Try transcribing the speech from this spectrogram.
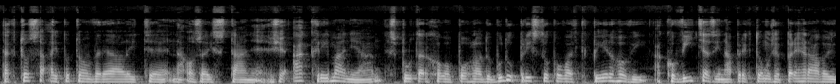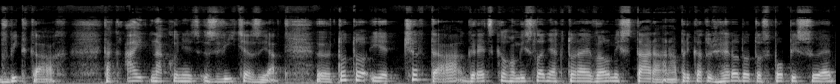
tak to sa aj potom v realite naozaj stane. Že ak Rímania z Plutarchovho pohľadu budú pristupovať k Pírhovi ako víťazi, napriek tomu, že prehrávajú v bitkách, tak aj nakoniec zvíťazia. E, toto je črta gréckého myslenia, ktorá je veľmi stará. Napríklad už Herodotos popisuje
